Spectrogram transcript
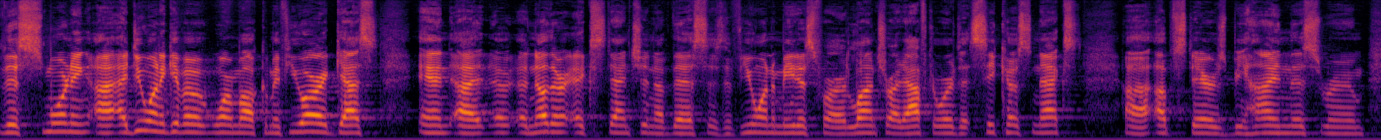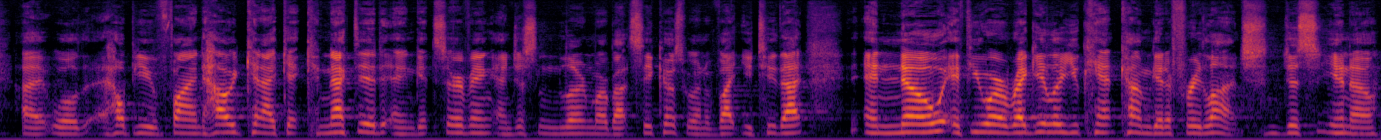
this morning. Uh, I do want to give a warm welcome. If you are a guest, and uh, another extension of this is if you want to meet us for our lunch right afterwards at Seacoast Next, uh, upstairs behind this room, uh, will help you find how can I get connected and get serving and just learn more about Seacoast. We want to invite you to that. And no, if you are a regular, you can't come get a free lunch. Just, you know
